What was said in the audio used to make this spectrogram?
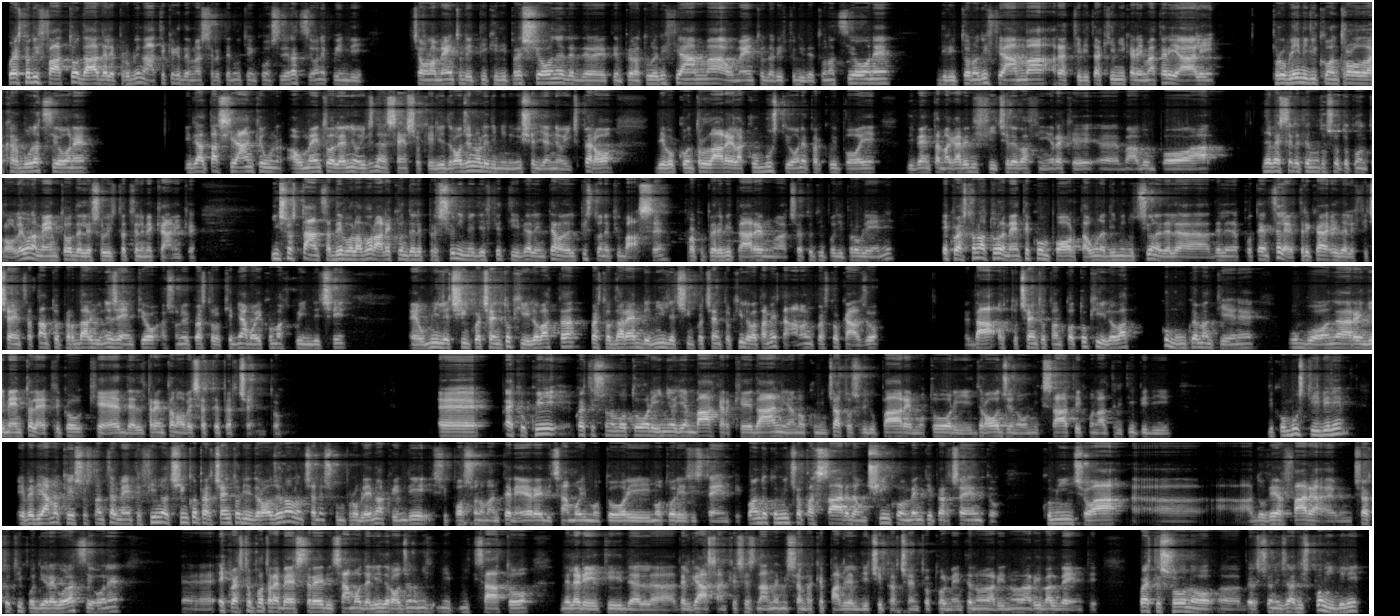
Questo di fatto dà delle problematiche che devono essere tenute in considerazione, quindi c'è un aumento dei picchi di pressione, delle temperature di fiamma, aumento del rischio di detonazione, di ritorno di fiamma, reattività chimica nei materiali, problemi di controllo della carburazione, in realtà si ha anche un aumento dell'NOx nel senso che l'idrogeno le diminuisce gli NOx, però devo controllare la combustione per cui poi diventa magari difficile, va a finire che eh, vado un po' a... deve essere tenuto sotto controllo, è un aumento delle sollecitazioni meccaniche. In sostanza devo lavorare con delle pressioni medie effettive all'interno del pistone più basse, proprio per evitare un certo tipo di problemi, e questo naturalmente comporta una diminuzione della, della potenza elettrica e dell'efficienza. Tanto per darvi un esempio, adesso noi questo lo chiamiamo EcoMax 15, è un 1500 kW, questo darebbe 1500 kW a metano, in questo caso da 888 kW, comunque mantiene un buon rendimento elettrico che è del 39,7%. Eh, ecco, qui questi sono motori Igno di Embacher che da anni hanno cominciato a sviluppare motori idrogeno mixati con altri tipi di, di combustibili e vediamo che sostanzialmente fino al 5% di idrogeno non c'è nessun problema, quindi si possono mantenere diciamo, i, motori, i motori esistenti. Quando comincio a passare da un 5 a un 20%, comincio a, a, a dover fare un certo tipo di regolazione eh, e questo potrebbe essere diciamo, dell'idrogeno mixato nelle reti del, del, gas, anche se SNAM mi sembra che parli del 10%, attualmente non, arri non arriva al 20%. Queste sono eh, versioni già disponibili,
